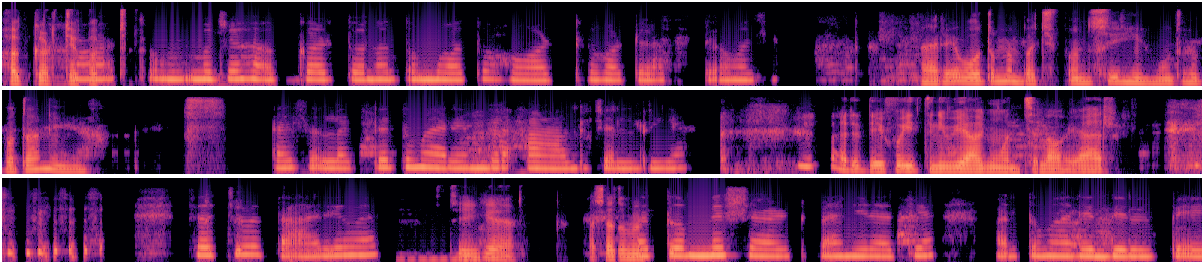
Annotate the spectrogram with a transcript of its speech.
हक करते हाँ वक्त। तुम मुझे हक कर दो ना तुम बहुत हॉट हॉट लगते हो मुझे। अरे वो तो मैं बचपन से ही हूँ तुम्हें पता नहीं है। ऐसा लगता है तुम्हारे अंदर आग चल रही है। अरे देखो इतनी भी आग मत चलाओ यार। सच बता रही हूँ मैं। ठीक है। अच्छा तुम्हें और तुमने शर्ट पहनी रहती है और तुम्हारे दिल पे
